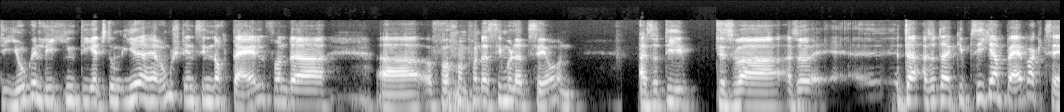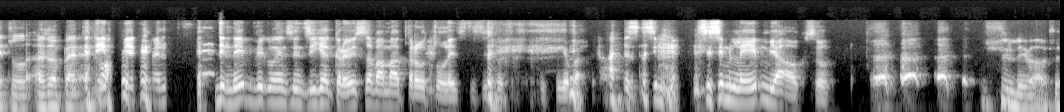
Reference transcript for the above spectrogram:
die Jugendlichen, die jetzt um ihr herumstehen, sind noch Teil von der äh, von, von der Simulation. Also die, das war, also äh, da, also da gibt es sicher einen Beipackzettel. Also bei die, Nebenwirkungen, die Nebenwirkungen sind sicher größer, wenn man ein Trottel ist. Das ist wichtig. Aber das ist, im, das ist im Leben ja auch so. so.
